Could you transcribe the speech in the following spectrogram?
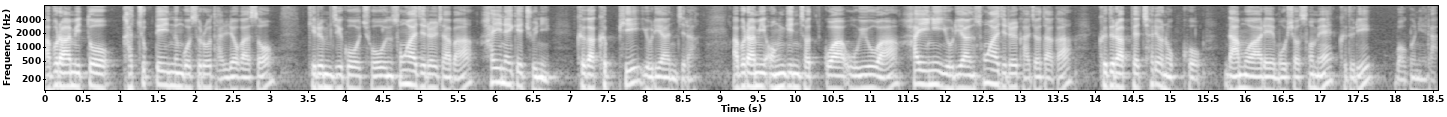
아브라함이 또 가축돼 있는 곳으로 달려가서 기름지고 좋은 송아지를 잡아 하인에게 주니 그가 급히 요리한지라. 아브라함이 엉긴 젖과 우유와 하인이 요리한 송아지를 가져다가 그들 앞에 차려놓고 나무 아래 모셔 섬에 그들이 먹으니라.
